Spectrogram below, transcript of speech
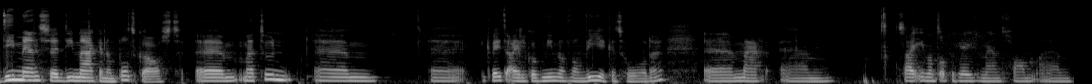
die mensen, die maken een podcast. Um, maar toen... Uh, ik weet eigenlijk ook niet meer van wie ik het hoorde. Uh, maar um, zei iemand op een gegeven moment van... Um,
